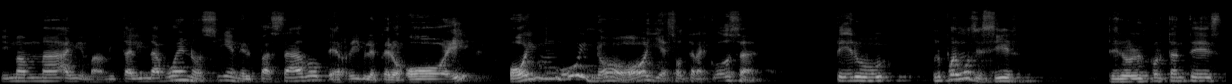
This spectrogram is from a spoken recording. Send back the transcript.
mi mamá, ay mi mamita linda, bueno, sí, en el pasado terrible, pero hoy, hoy muy no, hoy es otra cosa. Pero lo podemos decir, pero lo importante es,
